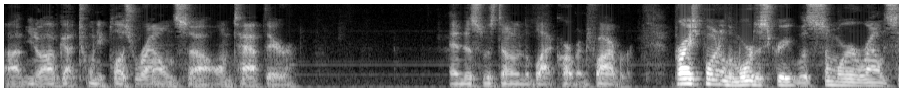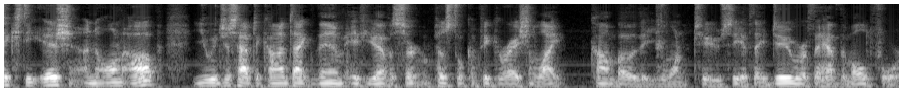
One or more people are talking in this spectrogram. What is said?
um, you know, I've got 20 plus rounds uh, on tap there. And this was done in the black carbon fiber. Price point on the more discreet was somewhere around 60-ish and on up. You would just have to contact them if you have a certain pistol configuration like combo that you want to see if they do or if they have the mold for.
